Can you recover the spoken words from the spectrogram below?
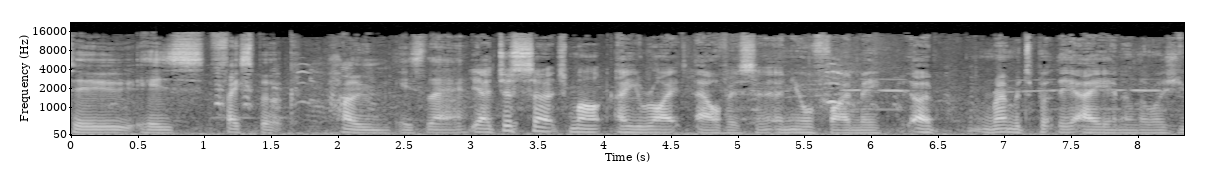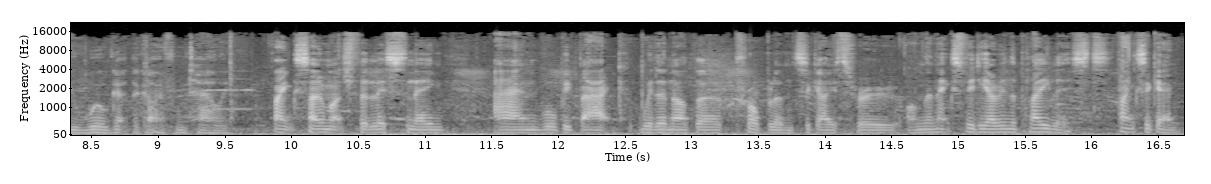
to his Facebook home is there. Yeah, just search Mark A. Wright Elvis and, and you'll find me. Uh, remember to put the A in, otherwise you will get the guy from Towie. Thanks so much for listening, and we'll be back with another problem to go through on the next video in the playlist. Thanks again.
